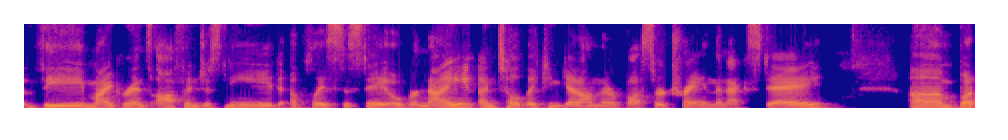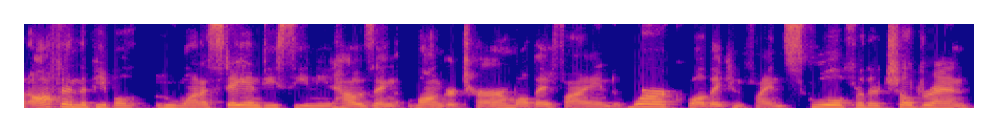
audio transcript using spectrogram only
the migrants often just need a place to stay overnight until they can get on their bus or train the next day. Um, but often the people who want to stay in DC need housing longer term while they find work, while they can find school for their children.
